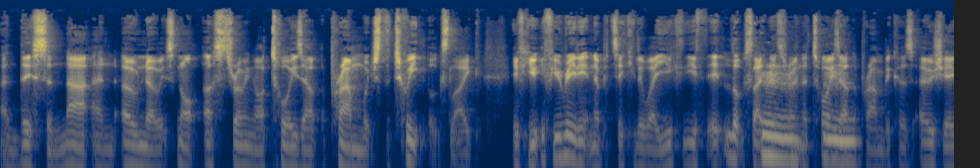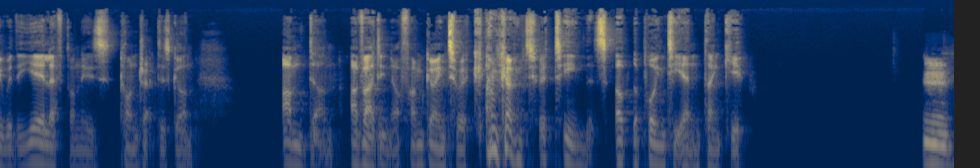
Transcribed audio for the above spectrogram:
and this and that, and oh no, it's not us throwing our toys out the pram, which the tweet looks like if you if you read it in a particular way, you, you it looks like mm, they're throwing the toys mm. out the pram because Ogier, with a year left on his contract, is gone. I'm done. I've had enough. I'm going to a I'm going to a team that's up the pointy end. Thank you. Mm.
